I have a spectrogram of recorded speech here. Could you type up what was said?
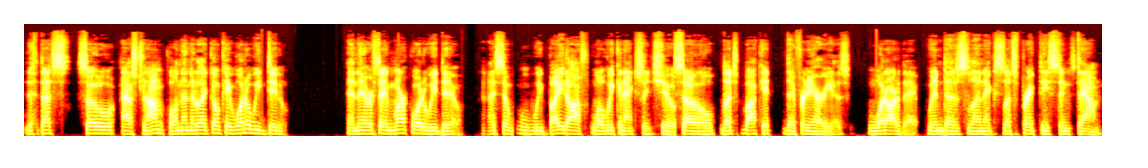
that's so astronomical. And then they're like, okay, what do we do? And they were saying, Mark, what do we do? I said, well, we bite off what we can actually chew. So let's bucket different areas. What are they? Windows, Linux. Let's break these things down.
